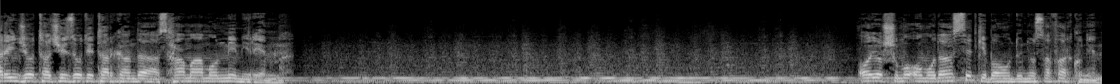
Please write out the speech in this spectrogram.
Дар ин ҷо таҷҳизоти тарканда аст. Ҳамаамон мемирем. Оё шумо омода ҳастед ки ба он дунё сафар кунем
